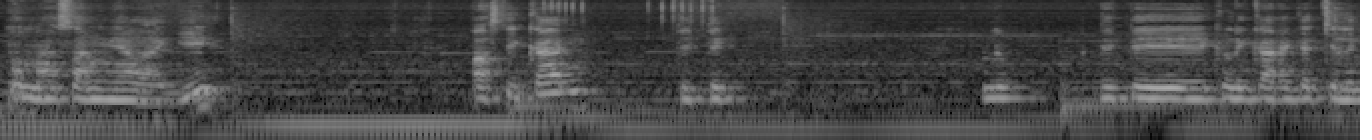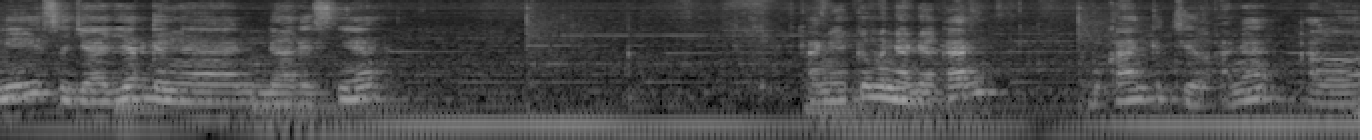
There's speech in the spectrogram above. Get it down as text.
memasangnya lagi pastikan titik titik lingkaran kecil ini sejajar dengan garisnya. Karena itu menandakan bukan kecil karena kalau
